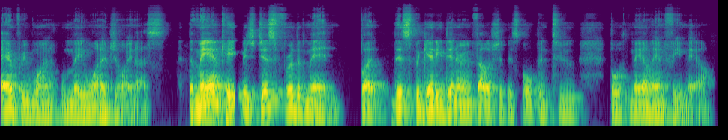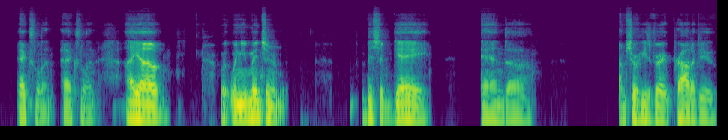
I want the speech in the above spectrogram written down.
everyone who may want to join us. The man cave is just for the men but this spaghetti dinner and fellowship is open to both male and female excellent excellent i uh when you mentioned Bishop Gay, and uh, I'm sure he's very proud of you.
